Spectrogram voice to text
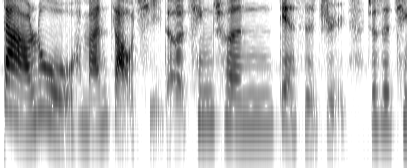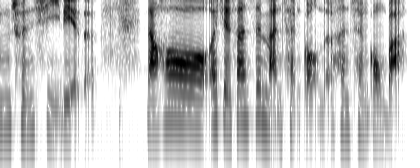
大陆蛮早期的青。青春电视剧就是青春系列的，然后而且算是蛮成功的，很成功吧，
